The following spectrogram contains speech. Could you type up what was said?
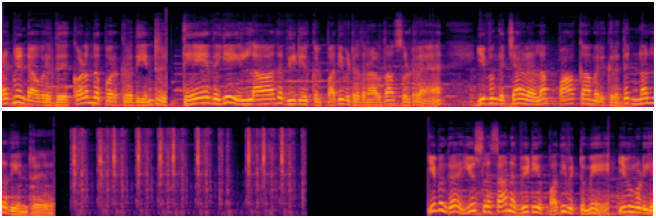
பிரெக்னென்ட் ஆகுறது குழந்தை பிறக்கிறது என்று தேவையே இல்லாத வீடியோக்கள் பதிவிடுறதுனால தான் சொல்றேன். இவங்க சேனல் எல்லாம் பார்க்காம இருக்கிறது நல்லது என்று. இவங்க யூஸ்லெஸ்ஸான வீடியோ பதிவிட்டுமே இவங்களுடைய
